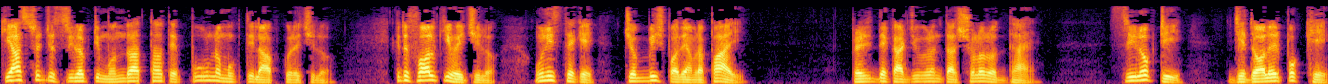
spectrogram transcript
কি আশ্চর্য, স্ত্রীলোকটি মন্দ আত্মা হতে পূর্ণ মুক্তি লাভ করেছিল। কিন্তু ফল কি হয়েছিল উনিশ থেকে চব্বিশ পদে আমরা পাই। প্রেরিতদের কার্যকরণ তার ষোলর অধ্যায়। স্ত্রীলোকটি যে দলের পক্ষে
